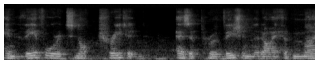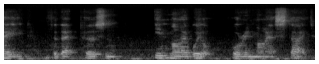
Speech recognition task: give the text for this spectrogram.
and therefore it's not treated as a provision that I have made for that person in my will or in my estate.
